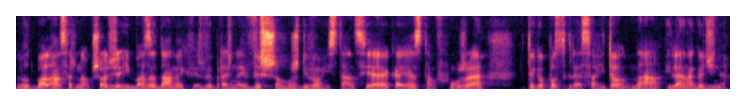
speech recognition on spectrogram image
load balancer na przodzie i bazę danych, wiesz, wybrać najwyższą możliwą instancję, jaka jest tam w chmurze i tego Postgresa. I to na ile? Na godzinę.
